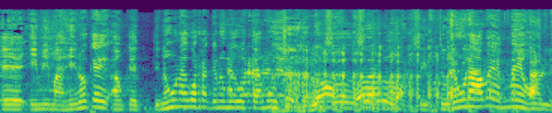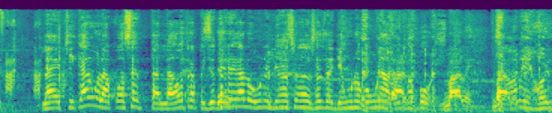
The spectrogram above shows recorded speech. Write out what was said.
eh, y me imagino que, aunque tienes una gorra que no me gusta mucho, pero No, eso- no. si tuvieras una vez, mejor. La de Chicago la puedo aceptar, la otra, pero yo te regalo una, el Día Nacional de la Salsa, llevo uno con una vez más bonita. Vale, Se va vale. mejor.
